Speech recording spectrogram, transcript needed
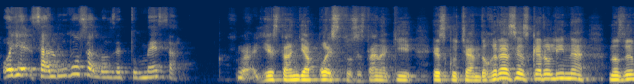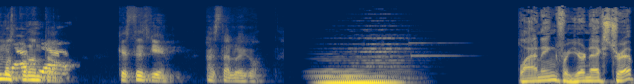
Oye, saludos a los de tu mesa. Ahí están ya puestos, están aquí escuchando. Gracias, Carolina. Nos vemos pronto. Que estés bien. Hasta luego. Planning for your next trip?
